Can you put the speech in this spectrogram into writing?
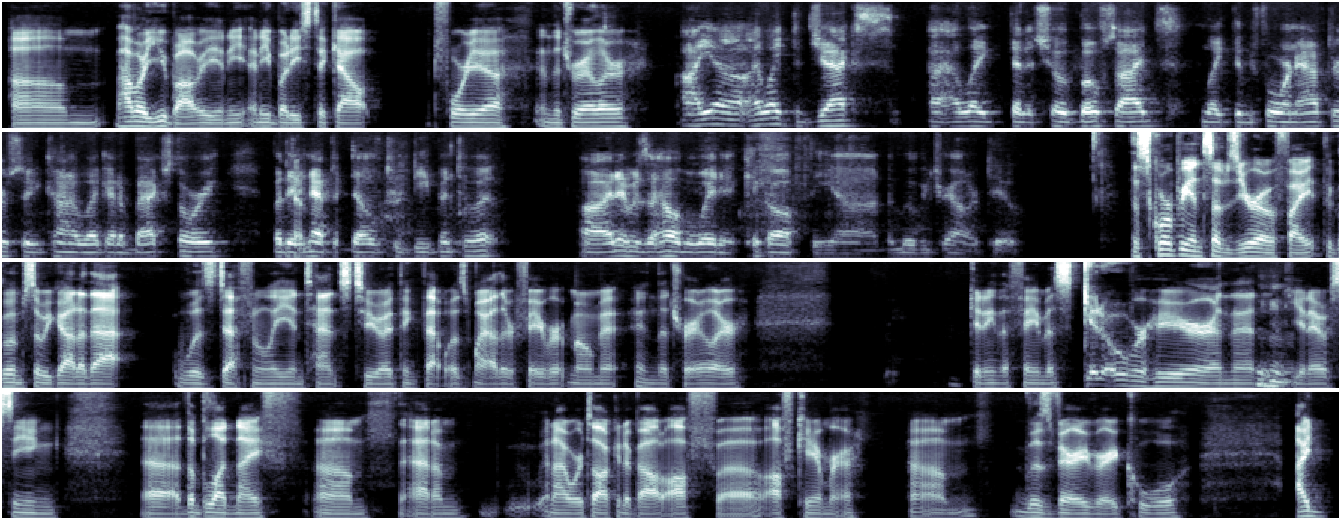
Um, how about you, Bobby? Any anybody stick out for you in the trailer? I uh, I like the Jax. I like that it showed both sides, like the before and after, so you kind of like had a backstory, but they didn't have to delve too deep into it. Uh, and it was a hell of a way to kick off the uh, the movie trailer too. The Scorpion Sub Zero fight, the glimpse that we got of that was definitely intense too. I think that was my other favorite moment in the trailer. Getting the famous "get over here" and then mm-hmm. you know seeing uh, the blood knife. Um, Adam and I were talking about off uh, off camera um, was very very cool. I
